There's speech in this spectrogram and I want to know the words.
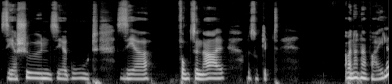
sehr schön, sehr gut, sehr funktional oder so gibt. Aber nach einer Weile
